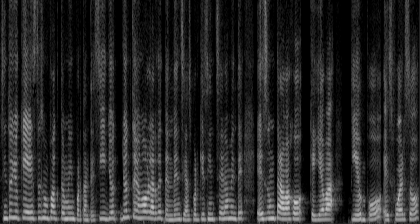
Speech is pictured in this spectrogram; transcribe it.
siento yo que este es un factor muy importante. Sí, yo, yo no te vengo a hablar de tendencias porque sinceramente es un trabajo que lleva tiempo, esfuerzo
